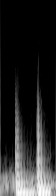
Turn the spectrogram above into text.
you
